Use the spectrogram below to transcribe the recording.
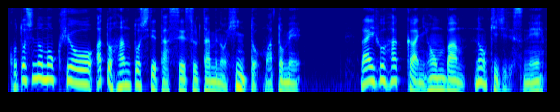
今年の目標をあと半年で達成するためのヒントまとめ。ライフハッカー日本版の記事ですね。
